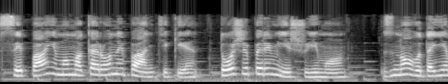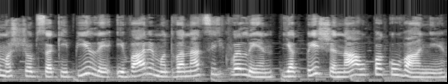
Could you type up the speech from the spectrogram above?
всипаємо макарони бантики, теж перемішуємо. Знову даємо, щоб закипіли і варимо 12 хвилин, як пише на упакуванні.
